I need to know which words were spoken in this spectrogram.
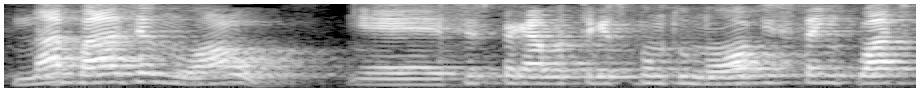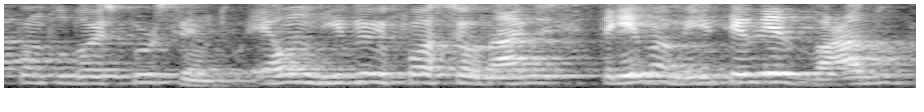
Na base anual, é, se esperava 3,9% está em 4,2%. É um nível inflacionário extremamente elevado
